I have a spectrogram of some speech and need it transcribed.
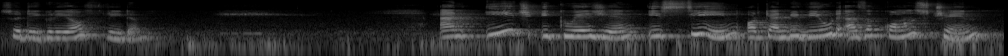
So degree of freedom and each equation is seen or can be viewed as a constraint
